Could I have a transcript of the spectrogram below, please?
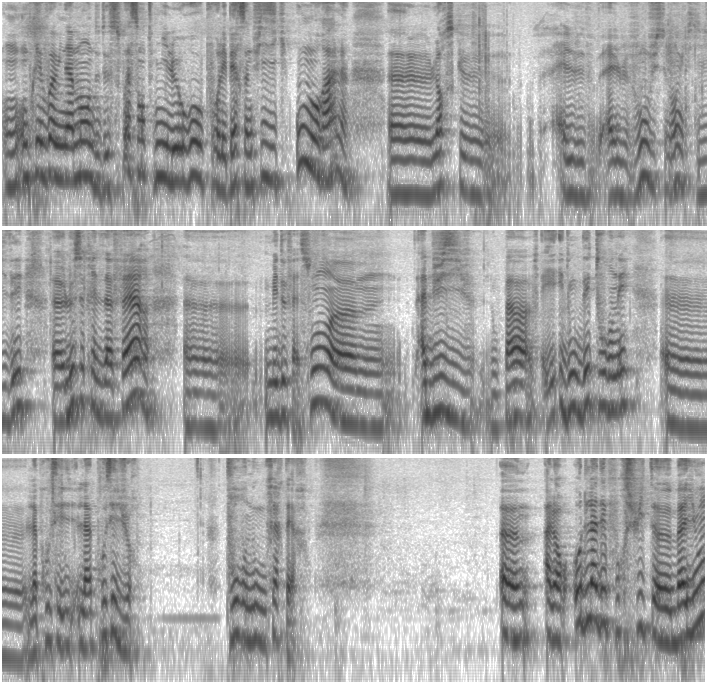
on, prévoit une amende de 60 000 euros pour les personnes physiques ou morales euh, lorsque elles, vont justement utiliser le secret des affaires, mais de façon abusive, donc pas, et, donc détourner la procédure pour nous faire taire. Euh, alors, au-delà des poursuites euh, Bayon,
